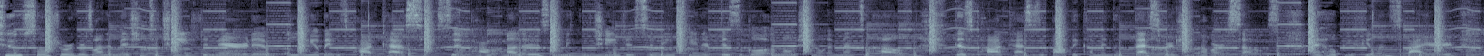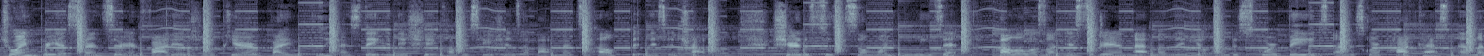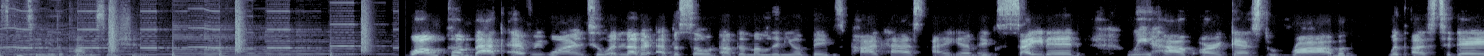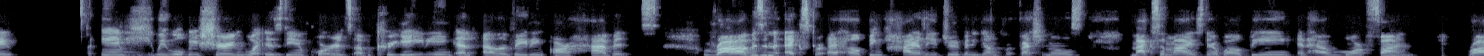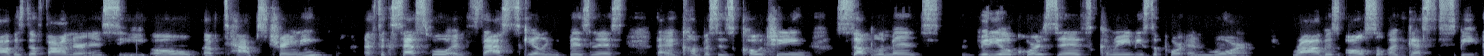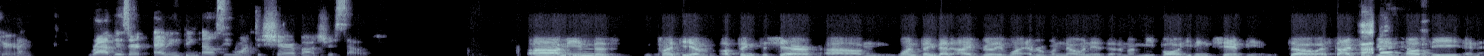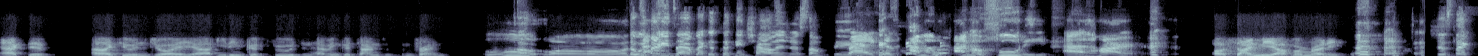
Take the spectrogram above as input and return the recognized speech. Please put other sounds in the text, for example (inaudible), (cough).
Two social workers on a mission to change the narrative, Millennial Babes podcast seeks to empower others in making changes to maintain their physical, emotional, and mental health. This podcast is about becoming the best version of ourselves. I hope you feel inspired. Join Bria Spencer and Fadia Jean Pierre bi weekly as they initiate conversations about mental health, fitness, and travel. Share this with someone who needs it. Follow us on Instagram at millennial underscore babes underscore podcast and let's continue the conversation. Welcome back, everyone, to another episode of the Millennial Babes podcast. I am excited. We have our guest, Rob, with us today, and he, we will be sharing what is the importance of creating and elevating our habits. Rob is an expert at helping highly driven young professionals maximize their well being and have more fun. Rob is the founder and CEO of TAPS Training, a successful and fast scaling business that encompasses coaching, supplements, video courses, community support, and more. Rob is also a guest speaker. Rob, is there anything else you want to share about yourself? Uh, I mean, there's plenty of, of things to share. Um, one thing that I really want everyone knowing is that I'm a meatball eating champion. So aside from being oh. healthy and active, I like to enjoy uh, eating good foods and having good times with some friends. Ooh, oh. so we might need to have like a cooking challenge or something, right? Because I'm a I'm a foodie at heart. Oh, sign me up! I'm ready. (laughs) Just like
